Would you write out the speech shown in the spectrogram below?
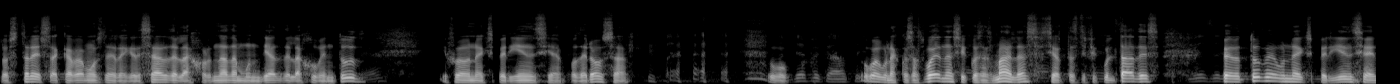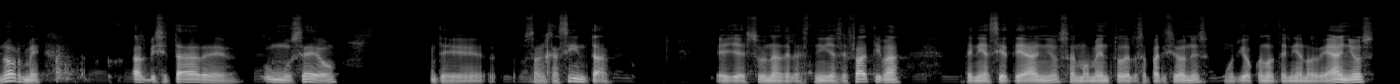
los tres acabamos de regresar de la Jornada Mundial de la Juventud y fue una experiencia poderosa. Hubo, algunas cosas buenas y cosas malas, ciertas dificultades, pero tuve una experiencia enorme al visitar eh, un museo de San Jacinta. Ella es una de las niñas de Fátima, tenía siete años al momento de las apariciones, murió cuando tenía nueve años,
